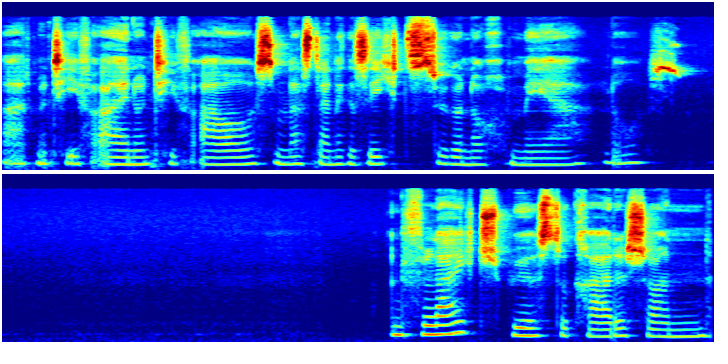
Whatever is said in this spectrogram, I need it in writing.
Atme tief ein und tief aus und lass deine Gesichtszüge noch mehr los. Und vielleicht spürst du gerade schon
